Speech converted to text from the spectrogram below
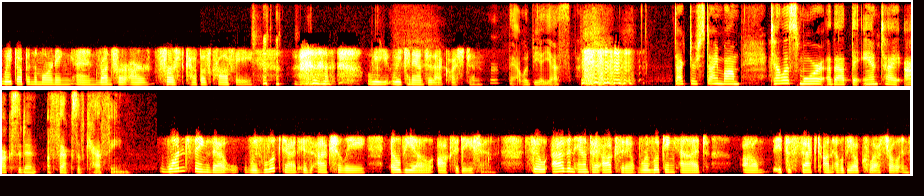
wake up in the morning and run for our first cup of coffee, we we can answer that question. That would be a yes. Dr. Steinbaum, tell us more about the antioxidant effects of caffeine. One thing that was looked at is actually LDL oxidation. So, as an antioxidant, we're looking at um, its effect on LDL cholesterol, and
